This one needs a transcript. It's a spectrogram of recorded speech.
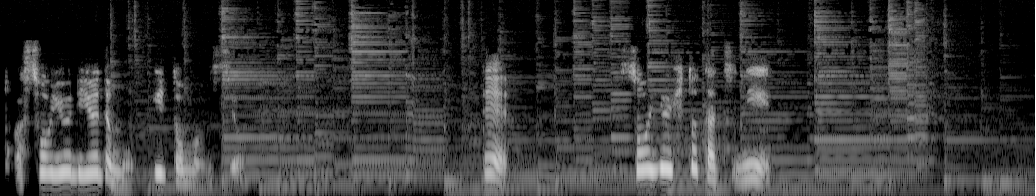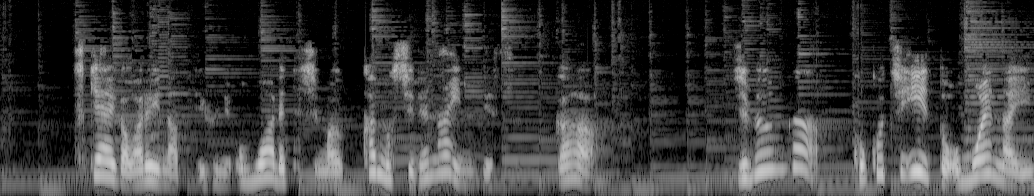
とか、そういう理由でもいいと思うんですよ。で、そういう人たちに付き合いが悪いなっていうふうに思われてしまうかもしれないんですが、自分が心地いいと思えない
